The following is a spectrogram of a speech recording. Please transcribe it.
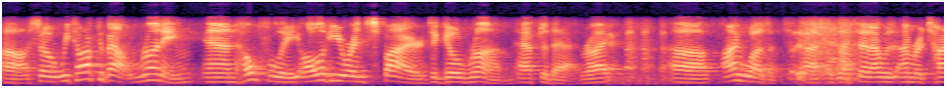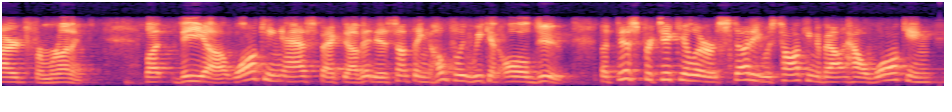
Uh, so we talked about running, and hopefully all of you are inspired to go run after that, right? Uh, I wasn't. Uh, as I said, I was. I'm retired from running. But the uh, walking aspect of it is something hopefully we can all do. But this particular study was talking about how walking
